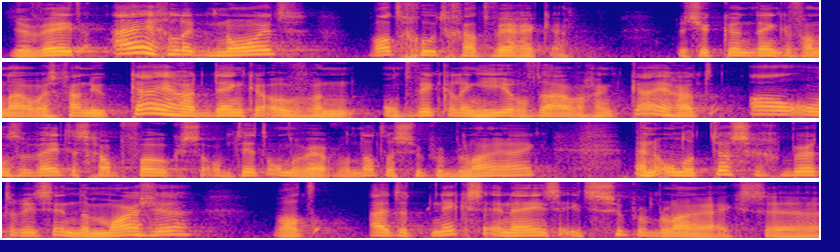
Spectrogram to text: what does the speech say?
je weet eigenlijk nooit wat goed gaat werken. Dus je kunt denken van, nou, we gaan nu keihard denken over een ontwikkeling hier of daar. We gaan keihard al onze wetenschap focussen op dit onderwerp, want dat is super belangrijk. En ondertussen gebeurt er iets in de marge, wat uit het niks ineens iets superbelangrijks uh,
